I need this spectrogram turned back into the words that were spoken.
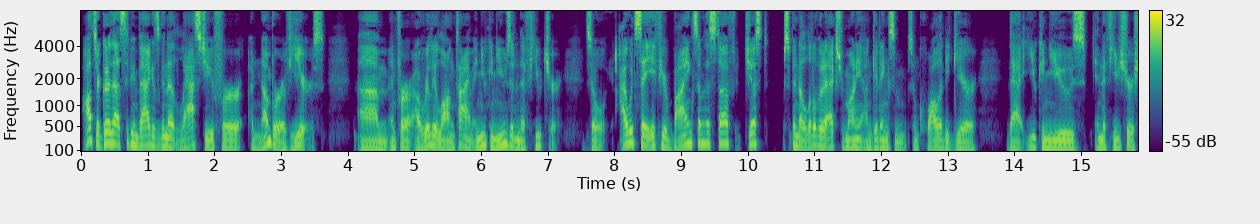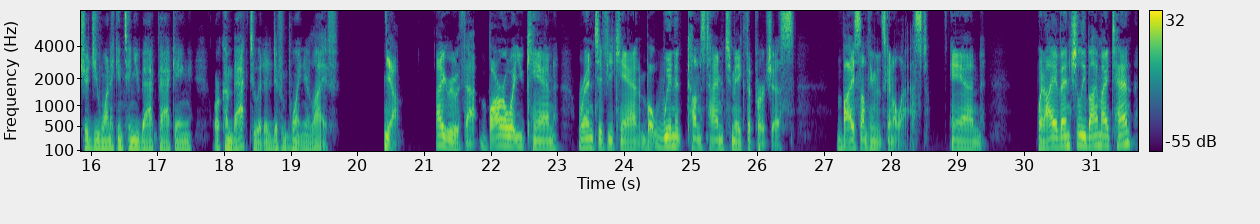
odds are good that sleeping bag is going to last you for a number of years. Um, and for a really long time and you can use it in the future. So I would say if you're buying some of this stuff, just spend a little bit of extra money on getting some, some quality gear that you can use in the future should you want to continue backpacking or come back to it at a different point in your life. Yeah, I agree with that. Borrow what you can, rent if you can, but when it comes time to make the purchase, buy something that's going to last. And when I eventually buy my tent,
